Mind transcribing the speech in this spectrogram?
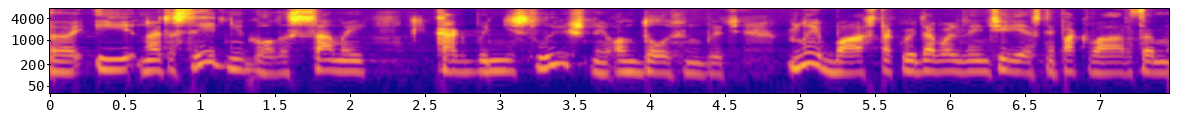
Э, и, но это средний голос, самый как бы неслышный он должен быть. Ну и бас такой довольно интересный по квартам.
